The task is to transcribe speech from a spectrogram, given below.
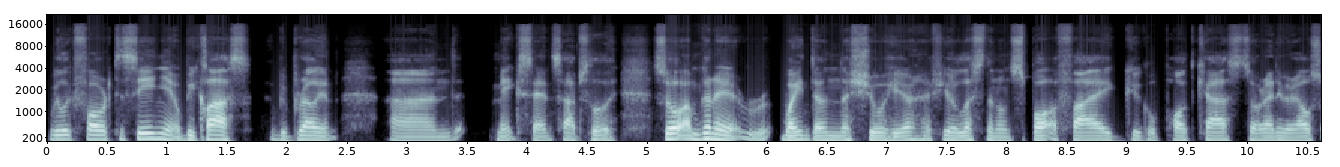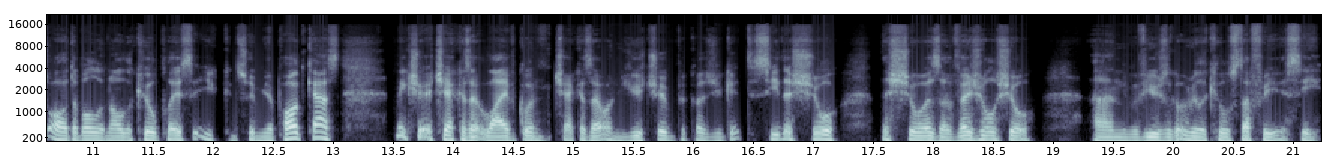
we look forward to seeing you. It'll be class. It'll be brilliant, and makes sense absolutely. So I'm going to wind down this show here. If you're listening on Spotify, Google Podcasts, or anywhere else, Audible, and all the cool places that you consume your podcast, make sure to check us out live. Go and check us out on YouTube because you get to see this show. This show is a visual show and we've usually got really cool stuff for you to see.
